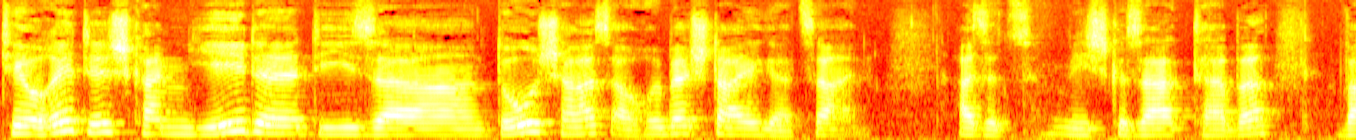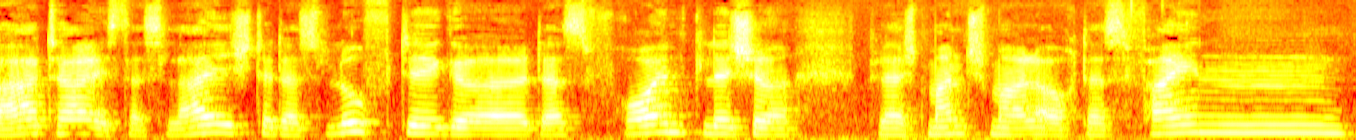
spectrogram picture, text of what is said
theoretisch kann jede dieser Doshas auch übersteigert sein. Also, wie ich gesagt habe, Vata ist das Leichte, das Luftige, das Freundliche, vielleicht manchmal auch das fein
